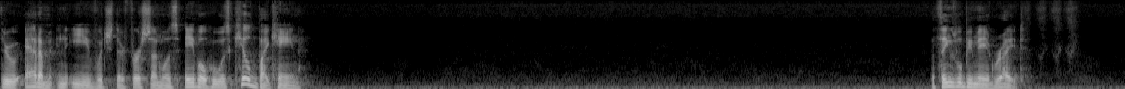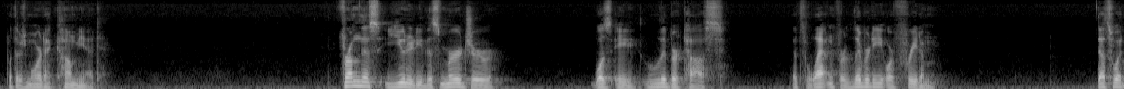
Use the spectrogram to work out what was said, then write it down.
through Adam and Eve, which their first son was Abel, who was killed by Cain. But things will be made right. But there's more to come yet. From this unity, this merger, was a libertas. That's Latin for liberty or freedom. That's what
